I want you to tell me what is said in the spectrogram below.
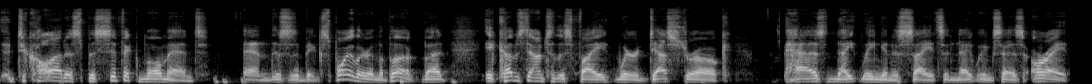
to call out a specific moment, and this is a big spoiler in the book, but it comes down to this fight where Deathstroke has Nightwing in his sights, and Nightwing says, "All right,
